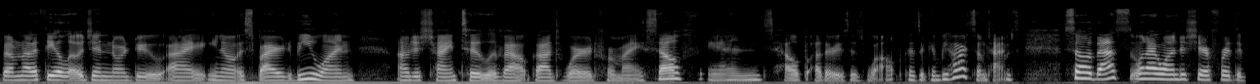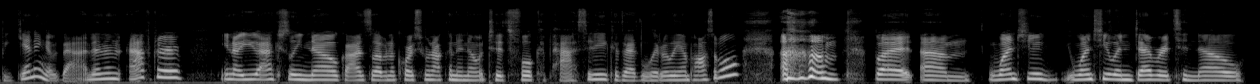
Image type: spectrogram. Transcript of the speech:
but I'm not a theologian, nor do I you know aspire to be one. I'm just trying to live out God's word for myself and help others as well because it can be hard sometimes. So that's what I wanted to share for the beginning of that. And then after you know, you actually know God's love. And of course, we're not going to know it to its full capacity because that's literally impossible. Um, but um, once you once you endeavor to know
